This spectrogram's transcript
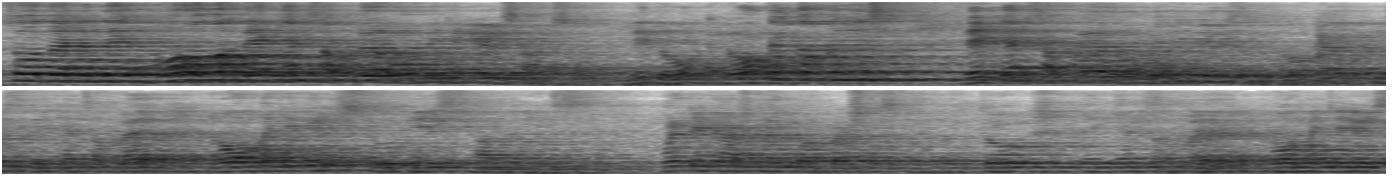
So that they, moreover, they can supply raw materials also. The local companies, they can supply raw materials. Local companies, they can supply raw materials to these companies. Multinational corporations, so they can supply raw materials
